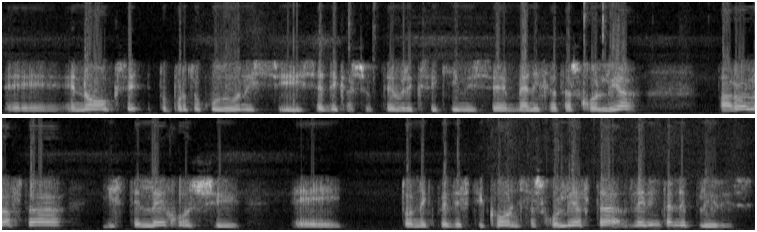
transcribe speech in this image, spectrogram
ε, ενώ ξε- το πρώτο κουδούνι στις 11 Σεπτέμβρη ξεκίνησε με ανοιχτά τα σχολεία, παρόλα αυτά η στελέχωση ε, των εκπαιδευτικών στα σχολεία αυτά δεν ήταν πλήρης.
